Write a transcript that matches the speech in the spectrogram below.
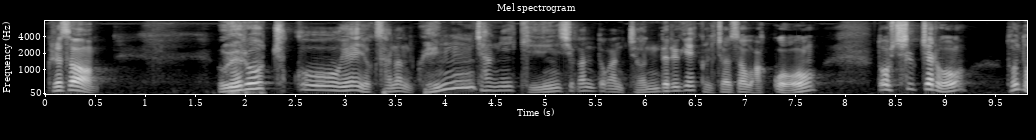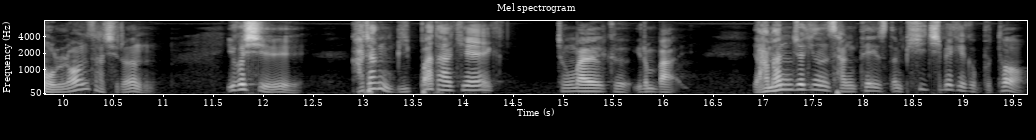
그래서 의외로 축구의 역사는 굉장히 긴 시간 동안 전 대륙에 걸쳐서 왔고 또 실제로 더 놀라운 사실은 이것이 가장 밑바닥에 정말 그 이른바 야만적인 상태에 있었던 피지배 계급부터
